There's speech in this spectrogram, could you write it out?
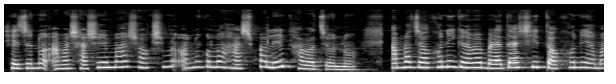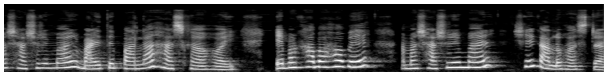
সেজন্য আমার শাশুড়ি মা সবসময় অনেকগুলো হাঁস পালে খাওয়ার জন্য। আমরা যখনই গ্রামে বেড়াতে আসি, তখনই আমার শাশুড়ি মায়ের বাড়িতে পালা হাঁস খাওয়া হয়। এবার খাওয়া হবে আমার শাশুড়ি মায়ের সেই কালো হাঁসটা।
